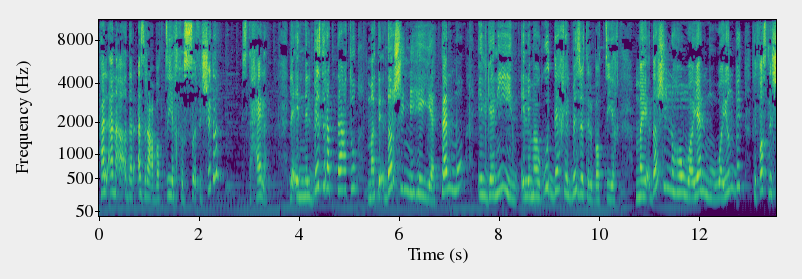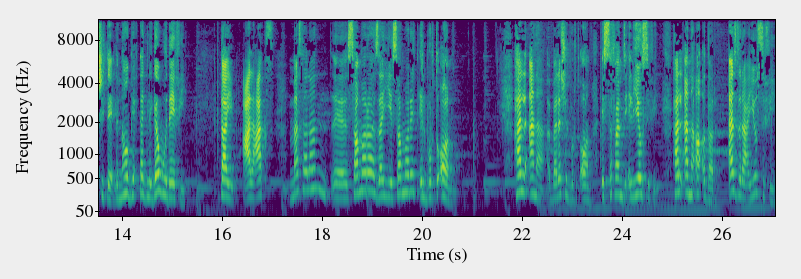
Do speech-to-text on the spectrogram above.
هل أنا أقدر أزرع بطيخ في الصيف في الشتاء؟ استحالة. لأن البذرة بتاعته ما تقدرش إن هي تنمو الجنين اللي موجود داخل بذرة البطيخ. ما يقدرش إن هو ينمو وينبت في فصل الشتاء لأن هو بيحتاج لجو دافي. طيب على العكس مثلا آه، ثمرة زي ثمرة البرتقال هل أنا بلاش البرتقال السفندي اليوسفي. هل أنا أقدر أزرع يوسفي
